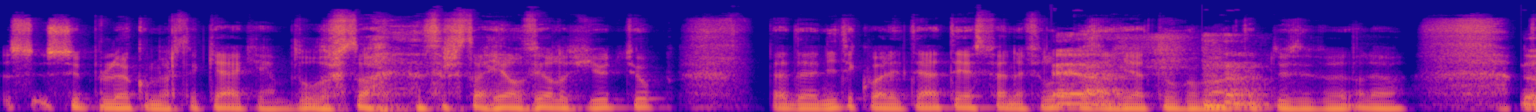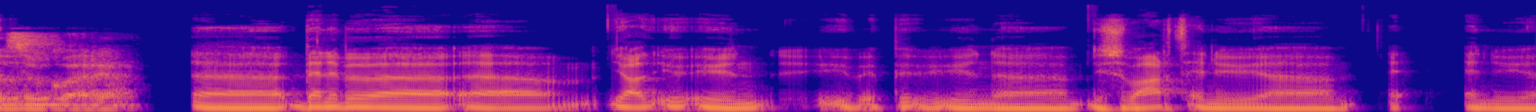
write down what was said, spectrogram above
superleuk om naar te kijken. Ik bedoel, er staat, er staat heel veel op YouTube dat eh, niet de kwaliteit heeft van de filmpjes Ja. die jij toen gemaakt hebt. Dus, eh, ja. Dat is ook waar, ja. Dan hebben we ehm, ja, uw, uw, uw, uw, uw zwaard en uw, en uw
